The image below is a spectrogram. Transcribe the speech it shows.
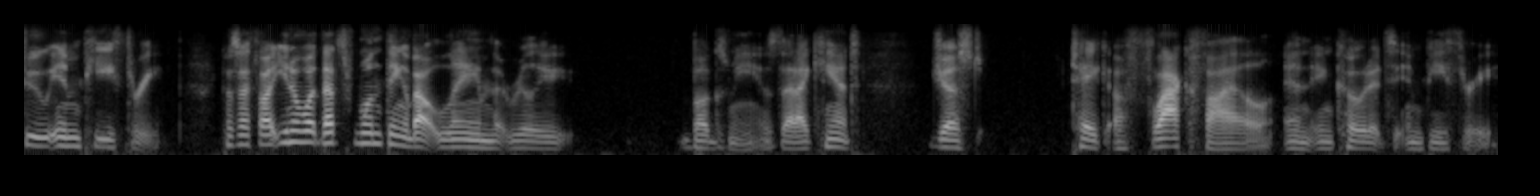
to MP3 because I thought, you know what, that's one thing about Lame that really bugs me is that I can't just take a FLAC file and encode it to MP3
